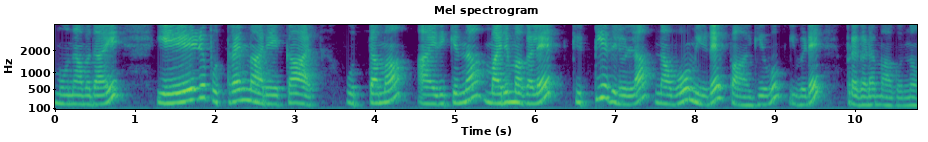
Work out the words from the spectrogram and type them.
മൂന്നാമതായി ഏഴ് പുത്രന്മാരെക്കാൾ ഉത്തമ ആയിരിക്കുന്ന മരുമകളെ കിട്ടിയതിലുള്ള നവോമിയുടെ ഭാഗ്യവും ഇവിടെ പ്രകടമാകുന്നു.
